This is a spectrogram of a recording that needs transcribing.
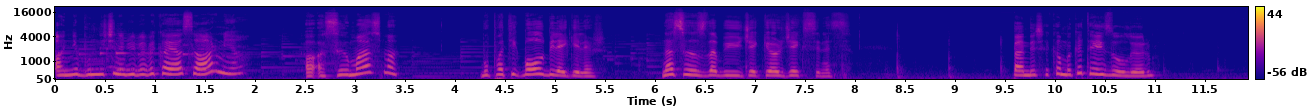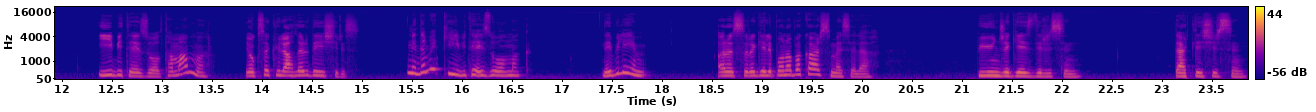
Anne bunun içine bir bebek ayağı sığar mı ya? Aa, sığmaz mı? Bu patik bol bile gelir. Nasıl hızla büyüyecek göreceksiniz. Ben de şaka maka teyze oluyorum. İyi bir teyze ol tamam mı? Yoksa külahları değişiriz. Ne demek ki iyi bir teyze olmak? Ne bileyim ara sıra gelip ona bakarsın mesela. Büyüyünce gezdirirsin. Dertleşirsin.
